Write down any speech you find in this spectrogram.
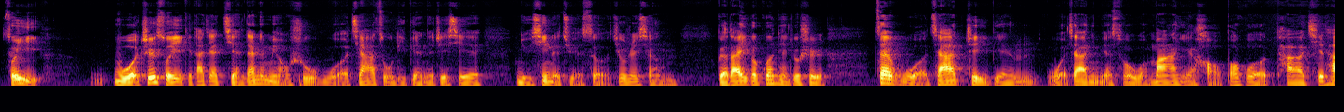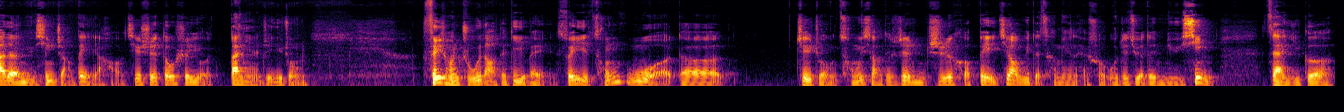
所以，我之所以给大家简单的描述我家族里边的这些女性的角色，就是想。表达一个观点，就是在我家这边，我家里面说，我妈也好，包括她其他的女性长辈也好，其实都是有扮演着一种非常主导的地位。所以从我的这种从小的认知和被教育的层面来说，我就觉得女性在一个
